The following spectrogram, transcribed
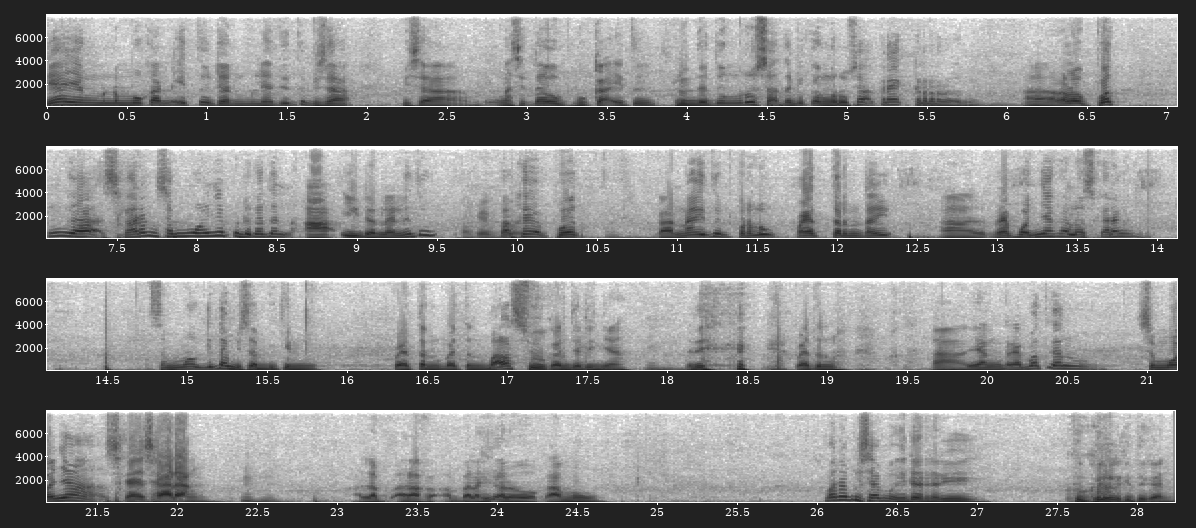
dia yang menemukan itu dan melihat itu bisa bisa ngasih tahu buka itu. Belum tentu ngerusak tapi kalau ngerusak cracker. Nah, kalau bot enggak. Sekarang semuanya pendekatan AI dan lain itu Pakai bot. pakai bot. Karena itu perlu pattern tadi nah, repotnya kalau sekarang semua kita bisa bikin pattern-pattern palsu kan jadinya. Jadi pattern nah yang repot kan semuanya kayak sekarang. Ala- apalagi kalau kamu. Mana bisa menghindar dari Google gitu kan?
